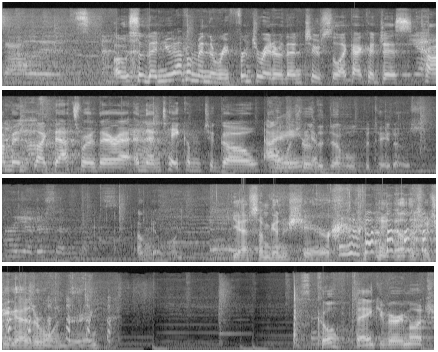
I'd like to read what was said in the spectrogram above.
salads. Oh, so then you have them in the refrigerator then too. So like I could just Yeah, come and no. like that's where they're at, and then take them to go. How much are the deviled potatoes? Uh, yeah, they're seven bucks. I'll get one. Yes, I'm gonna share. I know that's what you guys are wondering. Cool. Thank you very much.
